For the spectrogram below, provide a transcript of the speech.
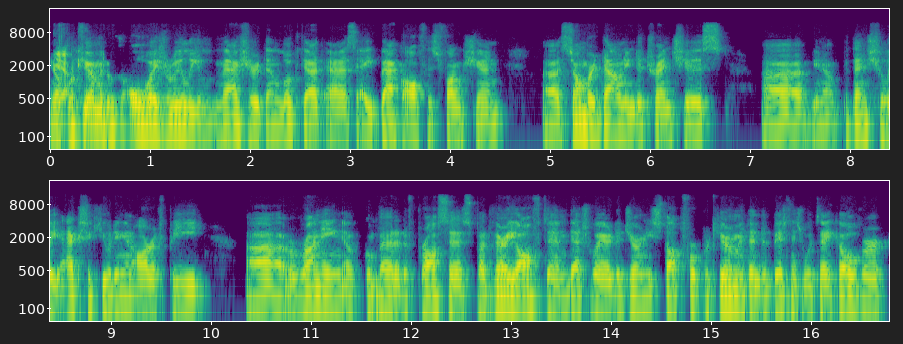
You know, yeah. procurement was always really measured and looked at as a back office function, uh, somewhere down in the trenches. Uh, you know, potentially executing an RFP, uh, running a competitive process. But very often, that's where the journey stopped for procurement, and the business would take over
